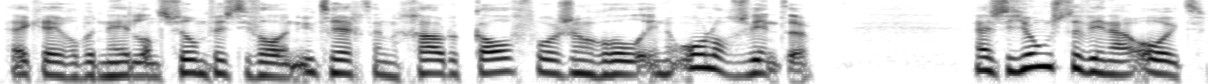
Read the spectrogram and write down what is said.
Hij kreeg op het Nederlands Filmfestival in Utrecht een gouden kalf voor zijn rol in Oorlogswinter. Hij is de jongste winnaar ooit.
